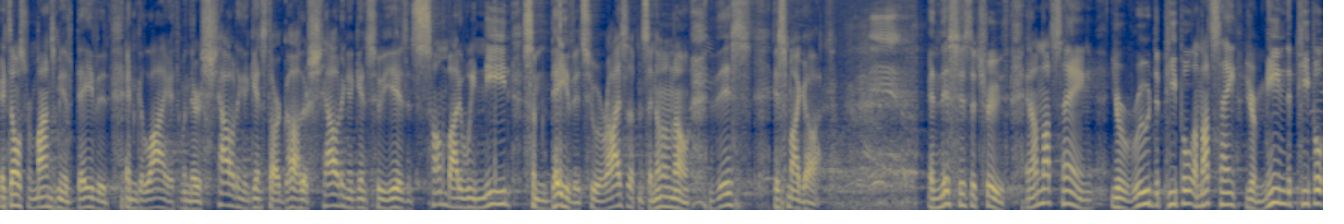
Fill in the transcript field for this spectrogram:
It almost reminds me of David and Goliath when they're shouting against our God. They're shouting against who He is. And somebody, we need some Davids who rise up and say, No, no, no, this is my God. And this is the truth. And I'm not saying you're rude to people. I'm not saying you're mean to people.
